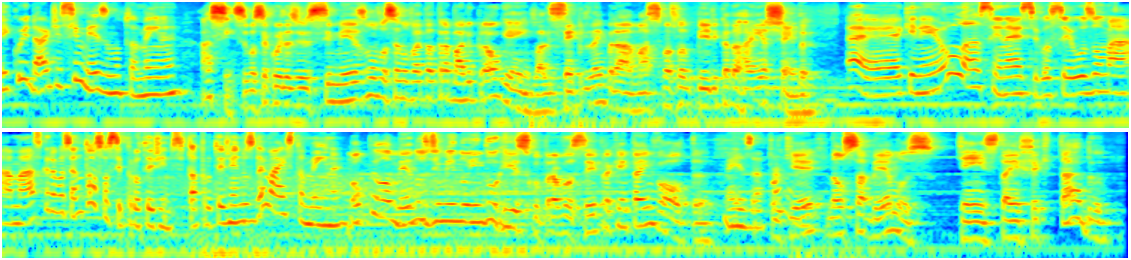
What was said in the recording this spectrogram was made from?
E cuidar de si mesmo também, né? Assim, se você cuida de si mesmo, você não vai dar trabalho para alguém. Vale sempre lembrar a máxima vampírica da rainha Chandra. É, é que nem o lance, né? Se você usa uma, a máscara, você não tá só se protegendo, você tá protegendo os demais também, né? Ou pelo menos diminuindo o risco para você e para quem está em volta. Exato. Porque não sabemos quem está infectado.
